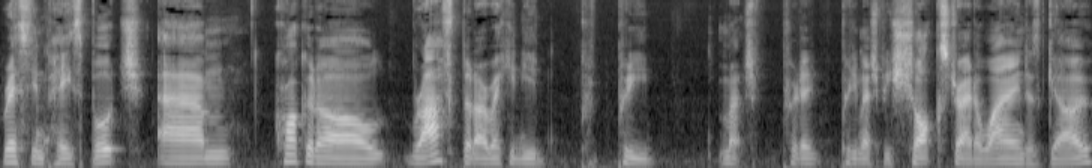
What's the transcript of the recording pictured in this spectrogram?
rest in peace, Butch. Um, crocodile rough, but I reckon you'd pr- pretty much pretty pretty much be shocked straight away and just go.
